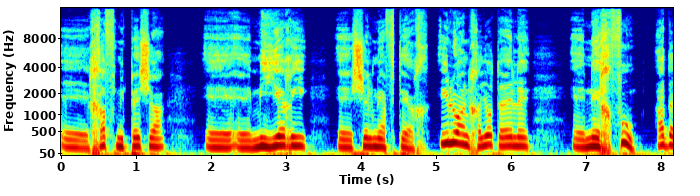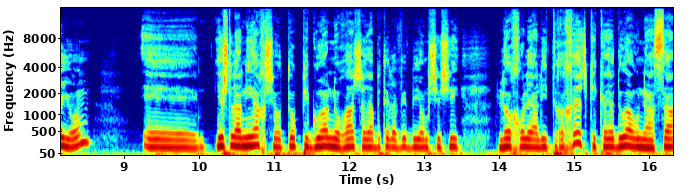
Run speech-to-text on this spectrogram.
אה, חף מפשע אה, אה, מירי אה, של מאבטח. אילו ההנחיות האלה אה, נאכפו עד היום. אה, יש להניח שאותו פיגוע נורא שהיה בתל אביב ביום שישי לא יכול היה להתרחש, כי כידוע הוא נעשה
